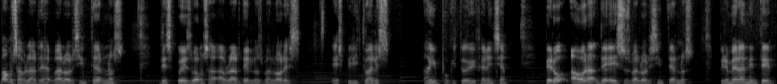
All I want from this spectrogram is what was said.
Vamos a hablar de valores internos, después vamos a hablar de los valores espirituales. Hay un poquito de diferencia, pero ahora de esos valores internos. Primeramente,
